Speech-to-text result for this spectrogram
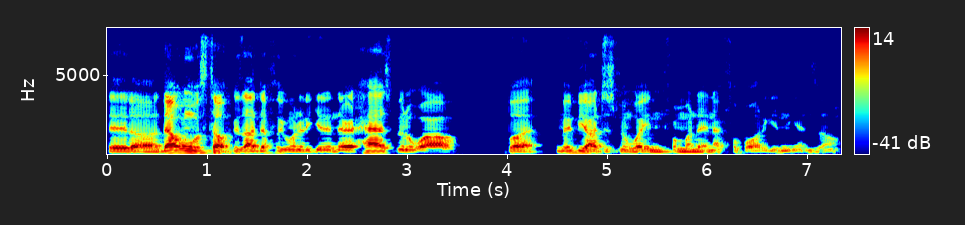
It uh that one was tough because I definitely wanted to get in there. It has been a while, but maybe I've just been waiting for Monday Night Football to get in the end zone.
